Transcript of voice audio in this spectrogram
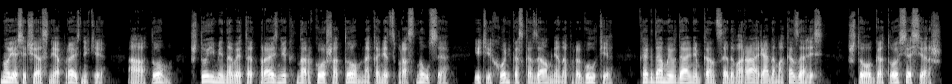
Но я сейчас не о празднике, а о том, что именно в этот праздник наркош о том наконец проснулся и тихонько сказал мне на прогулке, когда мы в дальнем конце двора рядом оказались, что «Готовься, Серж,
